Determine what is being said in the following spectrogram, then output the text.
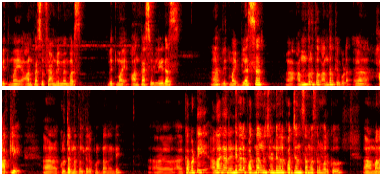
with my OnPassive family members with my OnPassive leaders with my blesser అందరితో అందరికీ కూడా హార్ట్లీ కృతజ్ఞతలు తెలుపుకుంటున్నానండి. కాబట్టి అలాగా రెండు వేల పద్నాలుగు నుంచి రెండు వేల పద్దెనిమిది సంవత్సరం వరకు మన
